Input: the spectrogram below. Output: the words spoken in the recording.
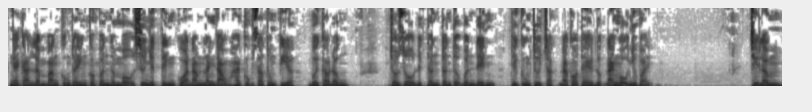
Ngay cả Lâm Bằng cũng thấy có phần hâm mộ sự nhiệt tình của đám lãnh đạo hai cục giao thông kia với Cao Đông. Cho dù đích thân Tần Tự Bân đến thì cũng chưa chắc đã có thể được đãi ngộ như vậy. Chị Lâm,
